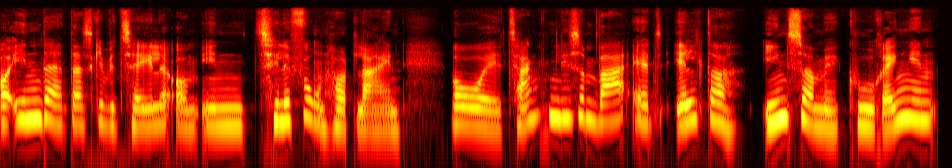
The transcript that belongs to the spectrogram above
Og inden da, der skal vi tale om en telefonhotline, hvor øh, tanken ligesom var, at ældre ensomme kunne ringe ind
